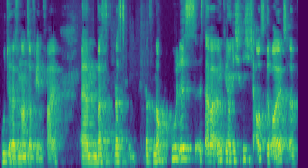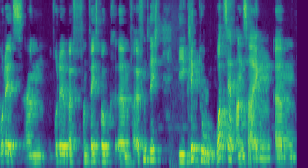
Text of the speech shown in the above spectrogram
gute Resonanz auf jeden Fall. Ähm, was, was, was noch cool ist, ist aber irgendwie noch nicht richtig ausgerollt, äh, wurde jetzt ähm, wurde von Facebook ähm, veröffentlicht, die Click-to-WhatsApp-Anzeigen. Ähm,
